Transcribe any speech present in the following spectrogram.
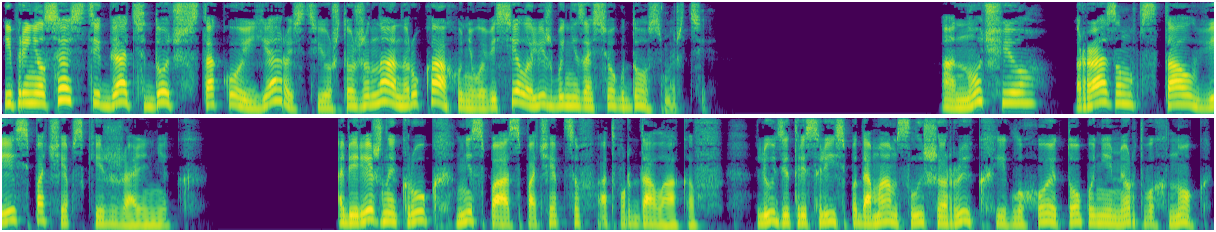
и принялся стегать дочь с такой яростью, что жена на руках у него висела, лишь бы не засек до смерти. А ночью разом встал весь почепский жальник. Обережный круг не спас почепцев от вурдалаков. Люди тряслись по домам, слыша рык и глухое топание мертвых ног.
